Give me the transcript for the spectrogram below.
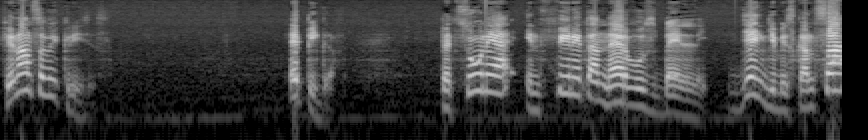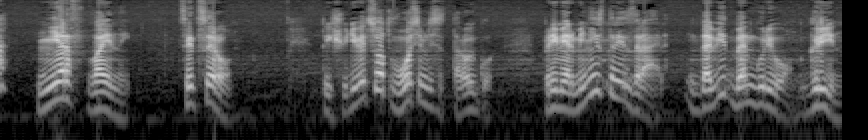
Финансовый кризис. Эпиграф. Пецуния инфинита нервус белли. Деньги без конца – нерв войны. Цицерон. 1982 год. Премьер-министр Израиля Давид Бен-Гурион, Грин,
